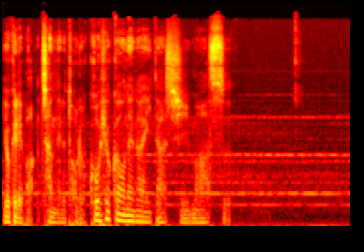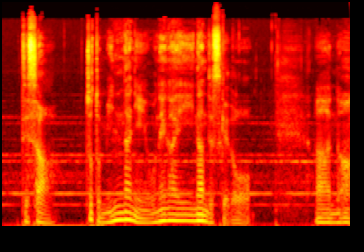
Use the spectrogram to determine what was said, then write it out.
よければチャンネル登録、高評価お願いいたします。でさ、ちょっとみんなにお願いなんですけど、あの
